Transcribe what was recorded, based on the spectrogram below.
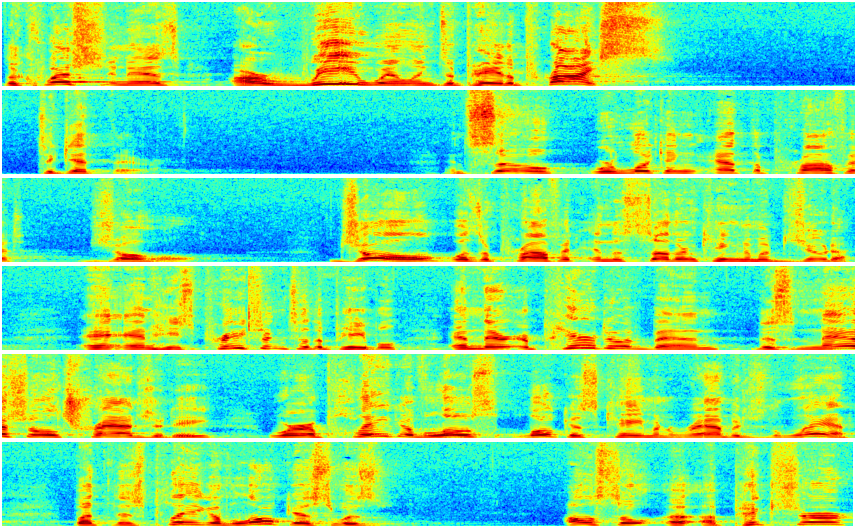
The question is are we willing to pay the price? to get there. And so we're looking at the prophet Joel. Joel was a prophet in the southern kingdom of Judah, and he's preaching to the people, and there appeared to have been this national tragedy where a plague of locusts came and ravaged the land. But this plague of locusts was also a, a picture,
